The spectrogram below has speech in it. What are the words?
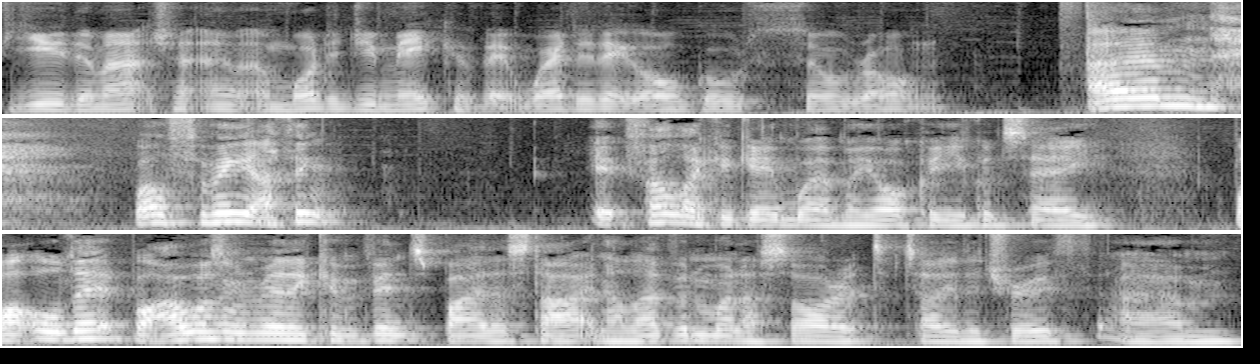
view the match, and, and what did you make of it? Where did it all go so wrong? Um, well, for me, I think it felt like a game where Mallorca, you could say, bottled it, but I wasn't really convinced by the starting eleven when I saw it. To tell you the truth, um,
